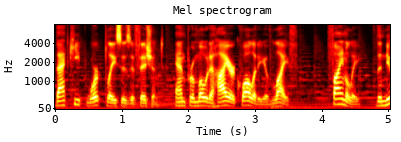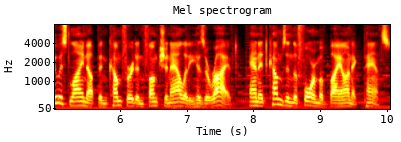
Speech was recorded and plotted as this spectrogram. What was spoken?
that keep workplaces efficient and promote a higher quality of life. Finally, the newest lineup in comfort and functionality has arrived, and it comes in the form of bionic pants.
